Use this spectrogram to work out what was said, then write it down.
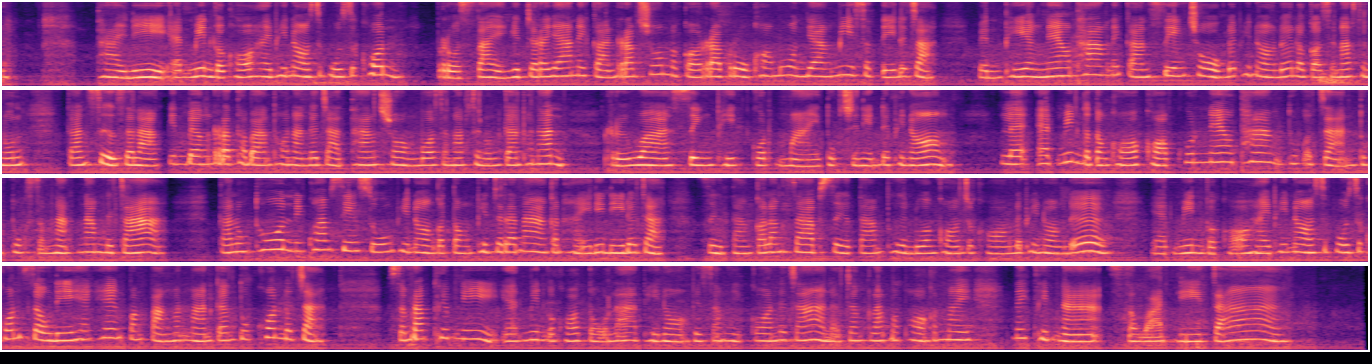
ท้ายนี้แอดมินก็ขอให้พี่น้องสุภูสุคน โปรดใส่วิจารณญาณในการรับชมแล้วก็รับรู้ข้อมูลอย่างมีสติเด้อจ้ะเป็นเพียงแนวทางในการเสี่ยงโชคด้วยพี่น้องเด้อแล้วก็สนับสนุน การสื่อสลากกินแบ่งรัฐบาลเท่านั้นเด้อจากทางช่องบอสนับสนุนการพนันหรือว่าสิ่งผิดกฎหมายทุกชนิดด้อพี่น้อง และแอดมินก็ต้องขอขอบคุณแนวทางทุกอาจารย์ ทุกๆสำนักนำเลยจ้า การลงทุนมีความเสี่ยงสูงพี่น้องก็ต้องพิจารณากันให้ดีๆเด้อจ้ะสื่อตามกำลังทรัพย์สื่อตามพื้นดวงของเจ้าของเด้อพี่น้องเด้อแอดมินก็ขอให้พี่น้องสุภูสคนโชคดีแห้งๆปังๆมันๆกันทุกคนเด้อจ้ะ สำหรับคลิปนี้ แอดมินก็ขอโตลาพี่น้องเป็นซ้ำนี้ก่อนะจ้า แล้วจังกลับมาพอกันใหม่ในคลิปหน้า สวัสดีจ้า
